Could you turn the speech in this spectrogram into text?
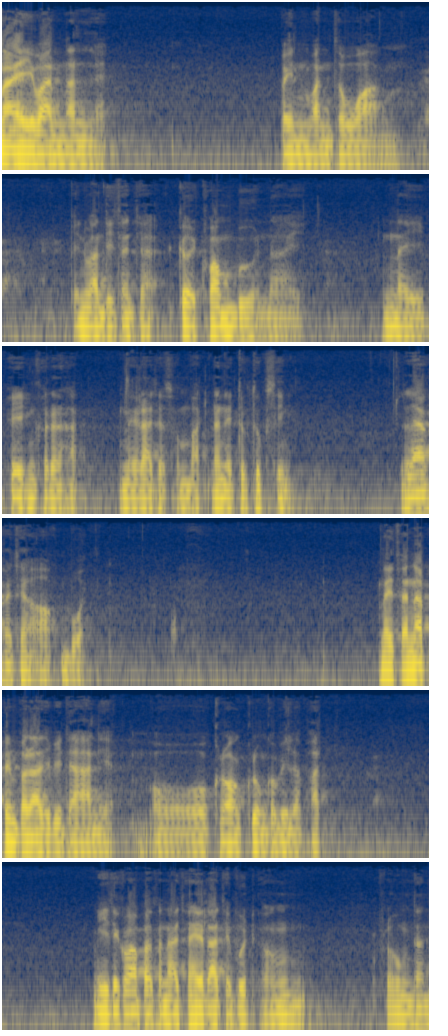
ในวันนั้นแหละ เป็นวันสว่าง เป็นวันที่ท่านจะเกิดความเบื่อหน่ายในเพศกระหัสในราชสมบัติและในทุก ๆ สิ่ง แล้วก็จะออกบวชในฐานะเป็นพระราชบิดาเนี่ย โอ้ครองกรุงกบิลพัทมีแต่ความปรารถนาจะให้ราชบุตรของพระองค์ท่าน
